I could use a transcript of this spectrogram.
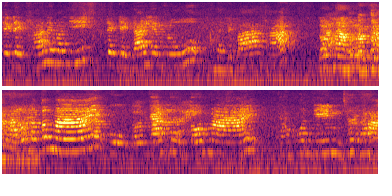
เด็กๆ คะในวันนี้ เด็กๆได้เรียนรู้อะไรไปบ้างคะรดน้ำรดน้ำต้นไม้ การรดน้ำต้นไม้การปลูกต้นการปลูกต้นไม้ การพรวนดินใช่ไหมคะ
